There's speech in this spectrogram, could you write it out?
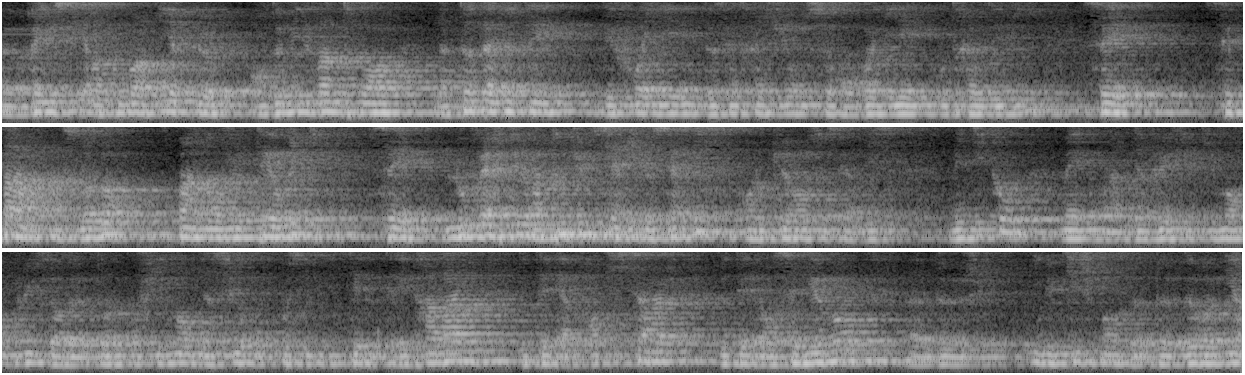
euh, réussir à pouvoir dire qu'en 2023, la totalité des foyers de cette région seront reliés au très haut débit, c'est pas un slogan, ce n'est pas un enjeu théorique, c'est l'ouverture à toute une série de services, en l'occurrence aux services médicaux, mais on a bien vu effectivement en plus dans le, confinement, bien sûr, une possibilité de télétravail, de téléapprentissage, de téléenseignement. Euh, inutile, je pense, de, revenir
